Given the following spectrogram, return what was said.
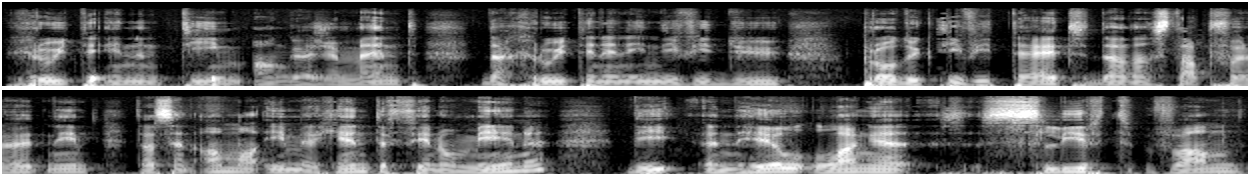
groeit in een team, engagement dat groeit in een individu, productiviteit dat een stap vooruit neemt. Dat zijn allemaal emergente fenomenen die een heel lange sliert van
